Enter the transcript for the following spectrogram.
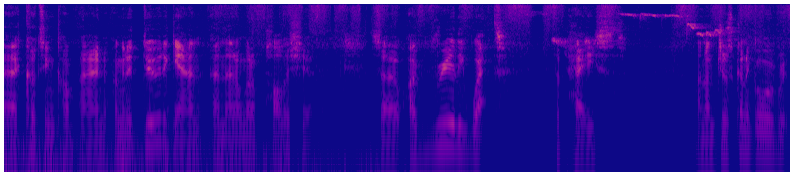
uh, cutting compound. I'm going to do it again and then I'm going to polish it. So I've really wet the paste and I'm just going to go over it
